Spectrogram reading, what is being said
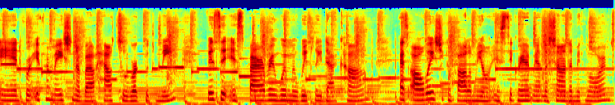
and for information about how to work with me, visit inspiringwomenweekly.com. As always, you can follow me on Instagram at LaShawnda McLaurin.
